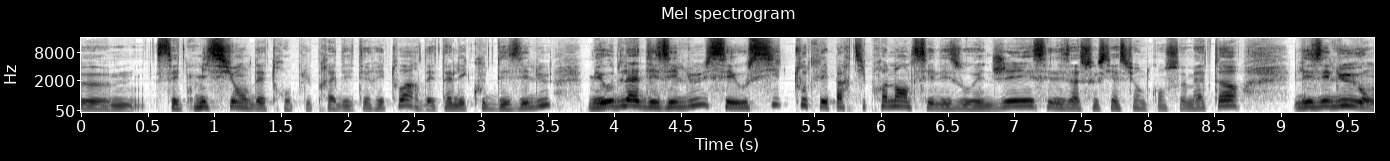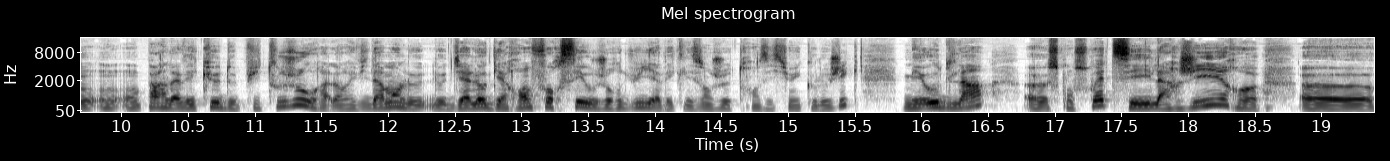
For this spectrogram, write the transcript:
euh, cette mission d'être au plus près des territoires, d'être à l'écoute des élus. Mais au-delà des élus, c'est aussi toutes les parties prenantes. C'est les ONG, c'est les associations de consommateurs. Les élus, on, parle avec eux depuis toujours. Alors évidemment, le, dialogue est renforcé aujourd'hui avec les enjeux de transition écologique. Mais au-delà, euh, ce qu'on souhaite, c'est élargir euh,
